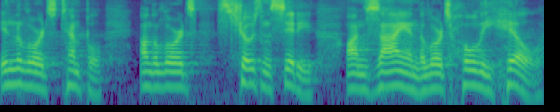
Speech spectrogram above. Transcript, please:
in the Lord's temple, on the Lord's chosen city, on Zion, the Lord's holy hill.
